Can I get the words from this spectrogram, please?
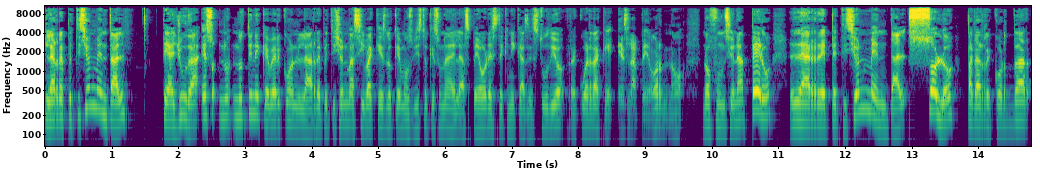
La repetición mental te ayuda, eso no, no, tiene que ver con la repetición masiva, que es lo que hemos visto que es una de las peores técnicas de estudio. Recuerda que es la peor, no, no funciona, pero la repetición mental solo para recordar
